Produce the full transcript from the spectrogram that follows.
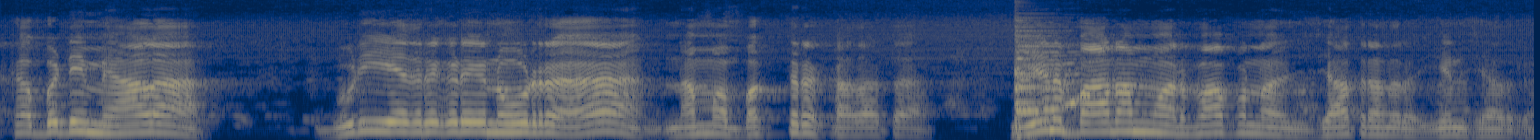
ಕಬಡ್ಡಿ ಮ್ಯಾಳ ಗುಡಿ ಎದುರುಗಡೆ ನೋಡ್ರ ನಮ್ಮ ಭಕ್ತರ ಕಾದಾಟ ಏನಪ್ಪ ನಮ್ಮ ಮಾಪನ ಜಾತ್ರೆ ಅಂದ್ರೆ ಏನು ಜಾತ್ರೆ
